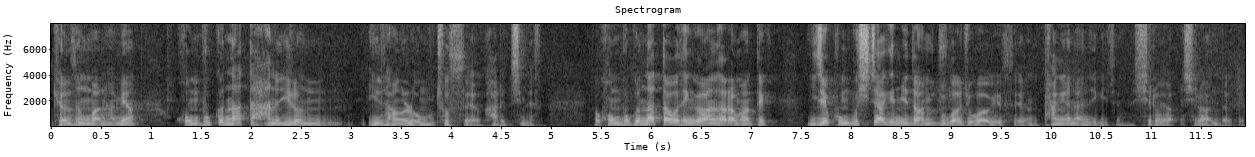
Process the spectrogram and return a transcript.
견성만 하면 공부 끝났다 하는 이런 인상을 너무 줬어요. 가르침에서. 공부 끝났다고 생각하는 사람한테 이제 공부 시작입니다 하면 누가 좋아하겠어요? 당연한 얘기죠. 싫어, 싫어한다고요.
